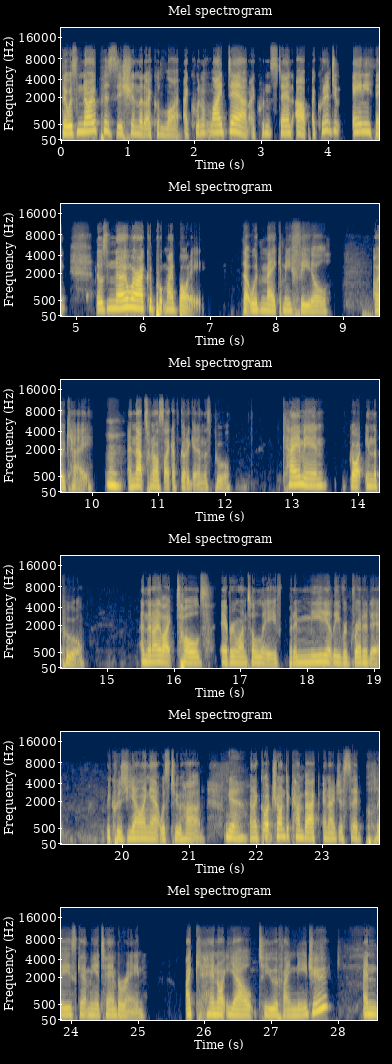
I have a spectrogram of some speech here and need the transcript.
There was no position that i could lie i couldn't lie down i couldn't stand up i couldn't do anything. There was nowhere i could put my body that would make me feel okay Mm. and that's when i was like i've got to get in this pool came in got in the pool and then i like told everyone to leave but immediately regretted it because yelling out was too hard Yeah. and I got John to come back and I just said, please get me a tambourine. I cannot yell to you if I need you. And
